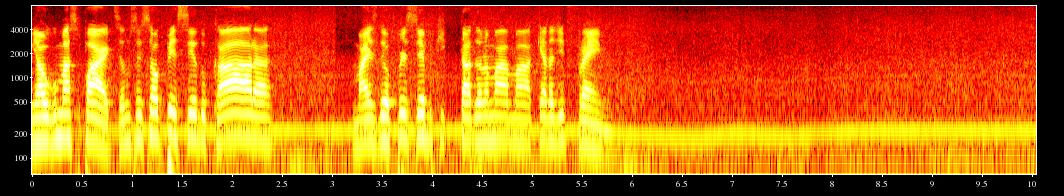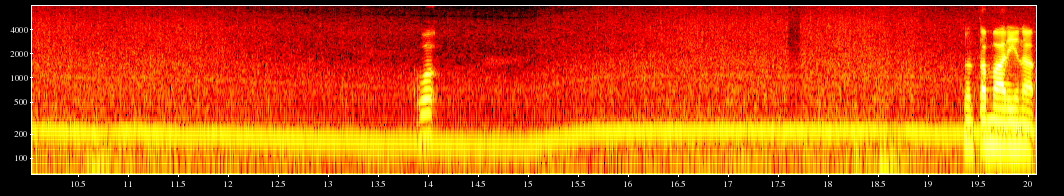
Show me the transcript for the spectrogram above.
Em algumas partes. Eu não sei se é o PC do cara. Mas eu percebo que tá dando uma, uma queda de frame. Santa Marina.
